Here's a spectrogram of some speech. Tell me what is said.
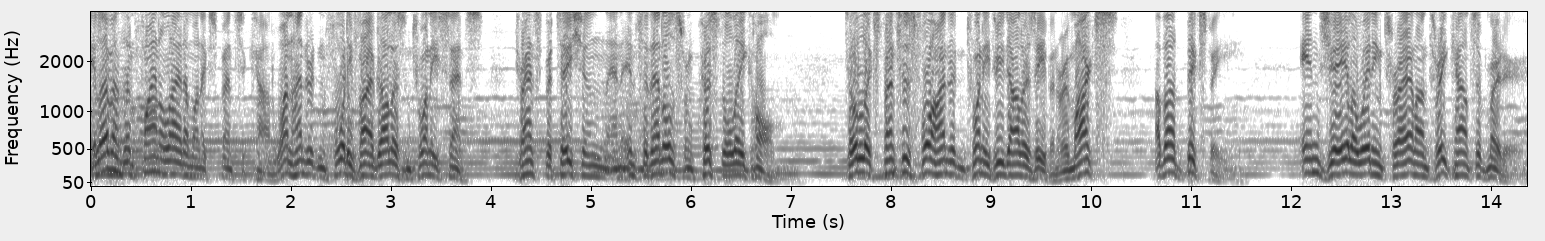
Eleventh and final item on expense account $145.20. Transportation and incidentals from Crystal Lake home. Total expenses $423 even. Remarks about Bixby. In jail awaiting trial on three counts of murder.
